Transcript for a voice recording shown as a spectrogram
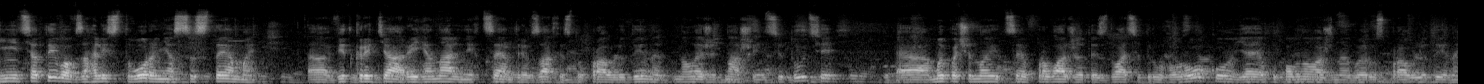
ініціатива взагалі створення системи е, відкриття регіональних центрів захисту прав людини належить нашій інституції. Е, Ми почали це впроваджувати з 22-го року. Я, як уповноважений ВРУ з прав людини,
